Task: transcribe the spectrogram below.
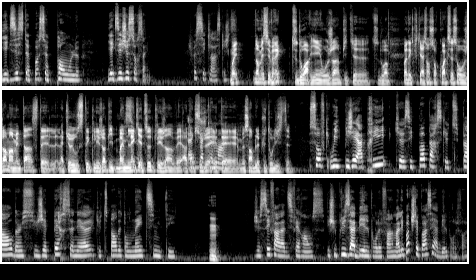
Il n'existe pas ce pont-là. Il existe juste sur scène. Je sais pas si c'est clair ce que je dis. Oui. Non, mais c'est vrai que tu dois rien aux gens, puis que tu dois pas d'explication sur quoi que ce soit aux gens, mais en même temps, c'était la curiosité que les gens, puis même l'inquiétude que les gens avaient à ton sujet était, me semblait plutôt légitime. Sauf que oui, puis j'ai appris que c'est pas parce que tu parles d'un sujet personnel que tu parles de ton intimité. Hmm. Je sais faire la différence et je suis plus habile pour le faire. Mais à l'époque, je n'étais pas assez habile pour le faire.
